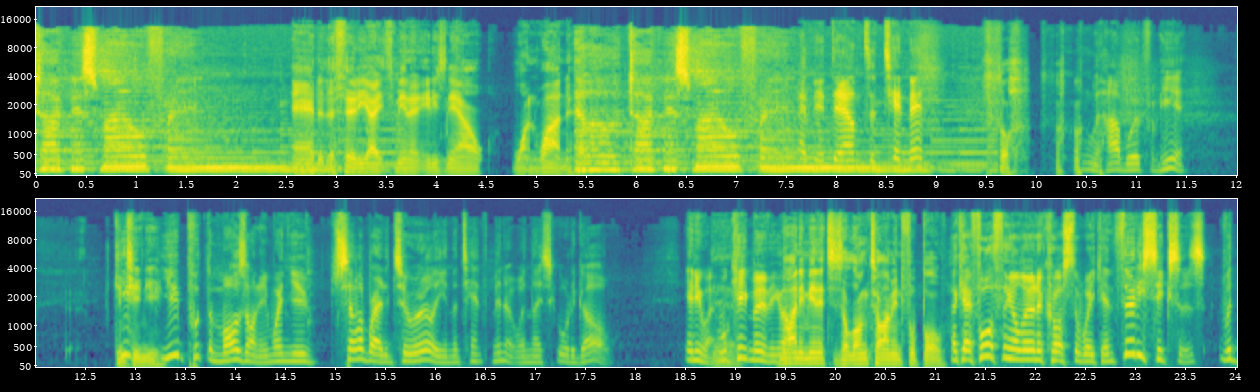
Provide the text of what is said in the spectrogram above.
darkness, my old friend. And at the 38th minute, it is now 1 1. Hello, darkness, my old friend. And they're down to 10 men. Ooh, hard work from here. You- Continue. You, put the moz on him when you celebrated too early in the 10th minute when they scored a goal. Anyway, we'll keep moving on. 90 minutes is a long time in football. Okay, fourth thing I learned across the weekend 36ers were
